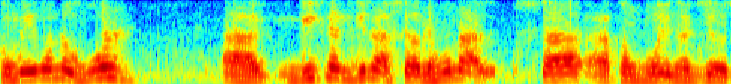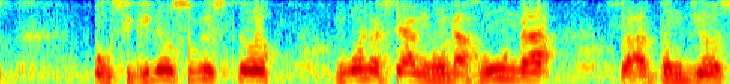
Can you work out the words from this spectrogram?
Kumingon og Word, uh, gikan gina sa nahuna sa atong buhay nga Dios. Ug si Ginoo Kristo mo na siya ang hunahuna sa atong Dios.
